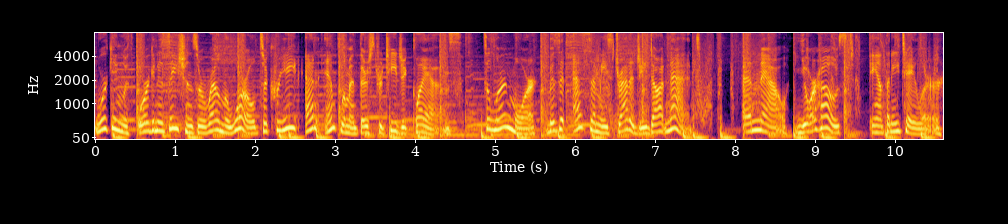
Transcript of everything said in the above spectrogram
working with organizations around the world to create and implement their strategic plans. To learn more, visit SMEstrategy.net. And now, your host, Anthony Taylor.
